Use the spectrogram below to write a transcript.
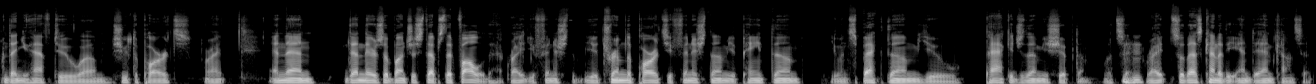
Then you have to um, shoot the parts, right? And then then there's a bunch of steps that follow that, right? You finish, the, you trim the parts, you finish them, you paint them, you inspect them, you package them, you ship them. Let's say, Mhm. right? So that's kind of the end-to-end concept.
